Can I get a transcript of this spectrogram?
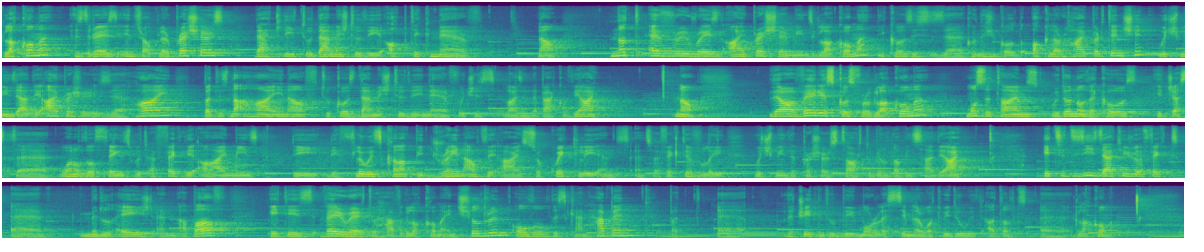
Glaucoma is raised intraocular pressures that lead to damage to the optic nerve. Now, not every raised eye pressure means glaucoma because this is a condition called ocular hypertension, which means that the eye pressure is uh, high, but it's not high enough to cause damage to the nerve, which is lies in the back of the eye. Now, there are various causes for glaucoma. Most of the times, we don't know the cause. It's just uh, one of those things which affect the eye means the, the fluids cannot be drained out of the eye so quickly and, and so effectively, which means the pressure starts to build up inside the eye. It's a disease that usually affects uh, middle-aged and above. It is very rare to have glaucoma in children, although this can happen, but uh, the treatment will be more or less similar what we do with adult uh, glaucoma.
